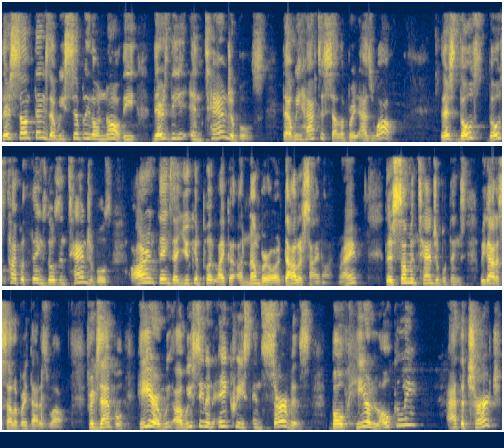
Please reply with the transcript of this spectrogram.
There's some things that we simply don't know. The there's the intangibles that we have to celebrate as well. There's those those type of things, those intangibles aren't things that you can put like a, a number or a dollar sign on, right? There's some intangible things we got to celebrate that as well. For example, here we uh, we've seen an increase in service both here locally at the church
